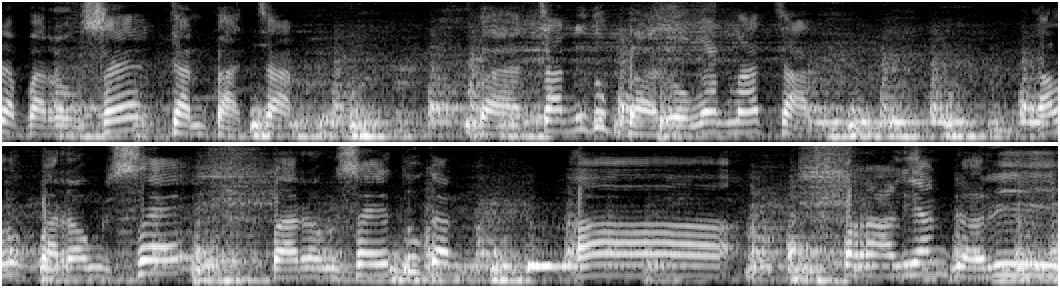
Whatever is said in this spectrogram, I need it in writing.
Ada barongsai dan bacan. Bacan itu barongan macan. Kalau barongsai, barongsai itu kan eh, peralihan dari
